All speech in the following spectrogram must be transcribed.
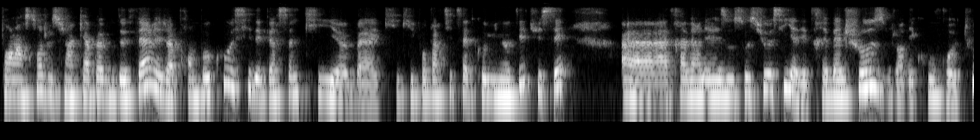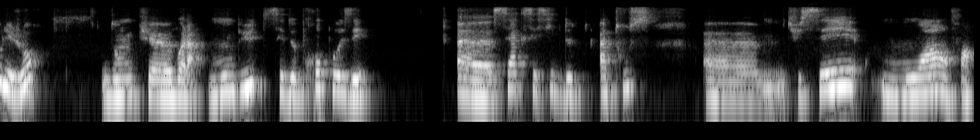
pour l'instant, je suis incapable de faire et j'apprends beaucoup aussi des personnes qui, bah, qui, qui, font partie de cette communauté, tu sais. à travers les réseaux sociaux aussi, il y a des très belles choses. J'en découvre tous les jours. Donc euh, voilà, mon but, c'est de proposer. Euh, c'est accessible à tous. Euh, tu sais, moi, enfin,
